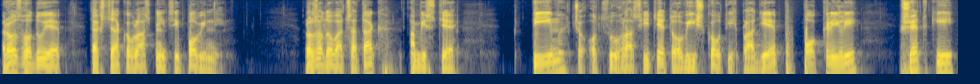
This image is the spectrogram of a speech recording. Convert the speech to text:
rozhoduje, tak ste ako vlastníci povinní. Rozhodovať sa tak, aby ste tým, čo odsúhlasíte, tou výškou tých platieb, pokryli všetky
